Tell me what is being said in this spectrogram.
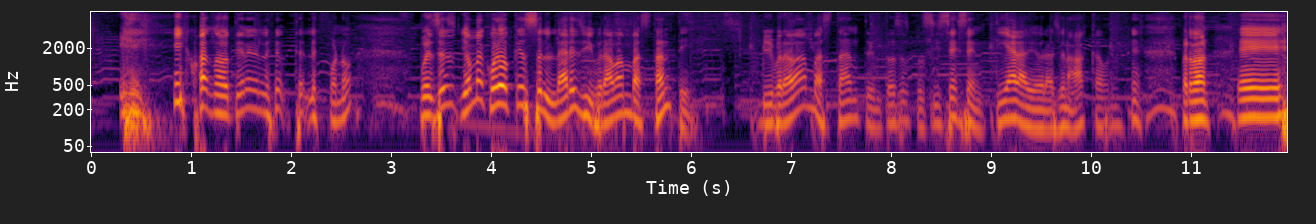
y, cuando lo tienen en el teléfono, pues es- yo me acuerdo que esos celulares vibraban bastante vibraban bastante, entonces pues sí se sentía la vibración. Ah, cabrón. Perdón. Eh,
